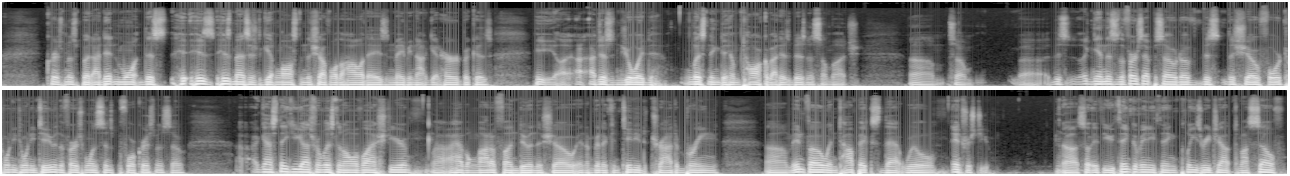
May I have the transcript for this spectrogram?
Christmas, but I didn't want this his his message to get lost in the shuffle of the holidays and maybe not get heard because he I, I just enjoyed listening to him talk about his business so much. Um, so uh, this again, this is the first episode of this this show for 2022 and the first one since before Christmas. So, uh, guys, thank you guys for listening all of last year. Uh, I have a lot of fun doing this show, and I'm going to continue to try to bring um, info and topics that will interest you. Uh, so if you think of anything, please reach out to myself,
